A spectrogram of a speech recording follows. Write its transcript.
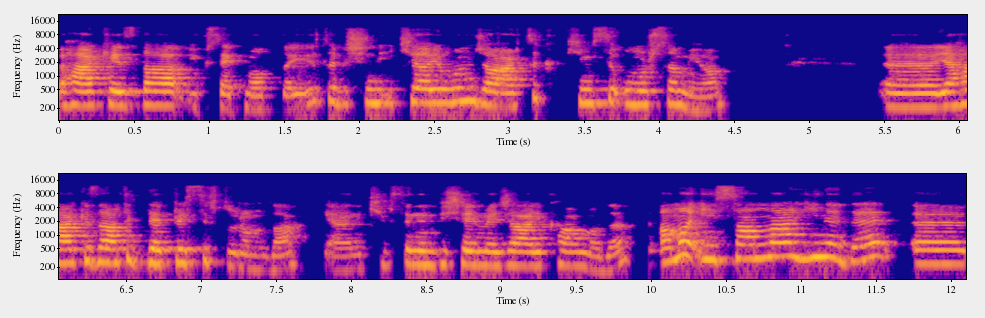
Herkes daha yüksek moddaydı. Tabii şimdi iki ay olunca artık kimse umursamıyor. E, ya herkes artık depresif durumda. Yani kimsenin bir şey mecali kalmadı. Ama insanlar yine de e,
